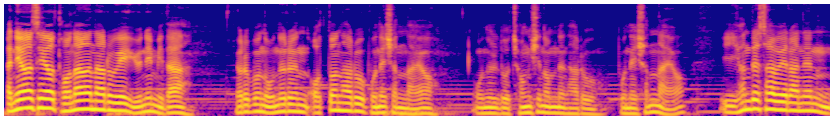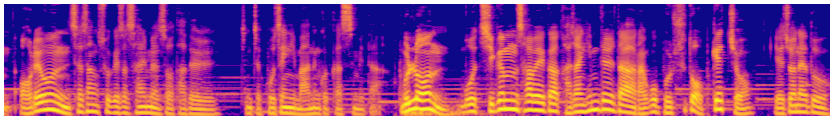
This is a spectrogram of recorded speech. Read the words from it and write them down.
안녕하세요. 더 나은 하루의 윤입니다. 여러분 오늘은 어떤 하루 보내셨나요? 오늘도 정신없는 하루 보내셨나요? 이 현대사회라는 어려운 세상 속에서 살면서 다들 진짜 고생이 많은 것 같습니다. 물론 뭐 지금 사회가 가장 힘들다라고 볼 수도 없겠죠. 예전에도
